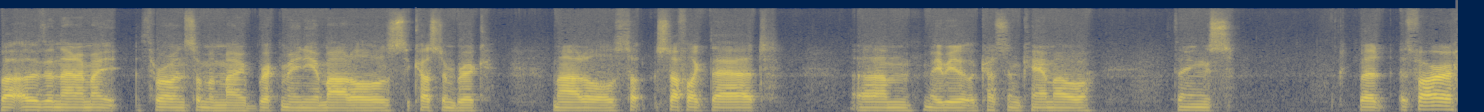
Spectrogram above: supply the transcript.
but other than that, I might throw in some of my Brickmania models, custom brick models, stuff like that. Um, maybe custom camo things. But as far,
